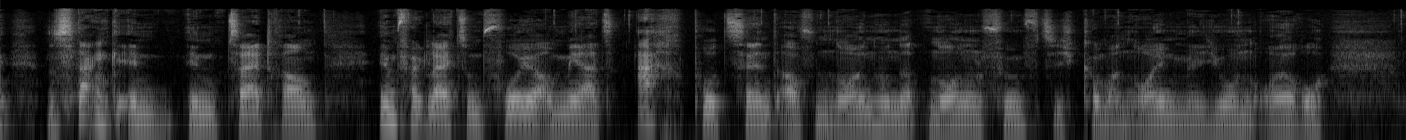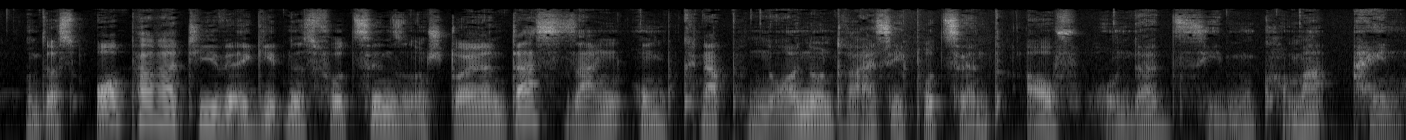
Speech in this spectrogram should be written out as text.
sank in, im Zeitraum im Vergleich zum Vorjahr um mehr als 8% auf 959,9 Millionen Euro. Und das operative Ergebnis vor Zinsen und Steuern, das sank um knapp 39% auf 107,1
